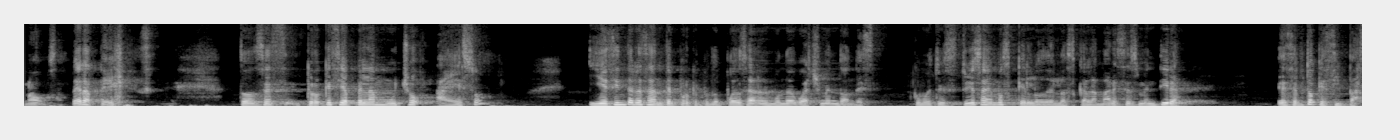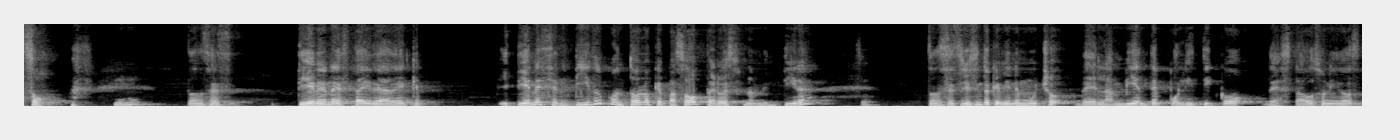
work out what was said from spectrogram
no, o sea, espérate. Entonces, creo que sí apela mucho a eso. Y es interesante porque pues, lo puedo usar en el mundo de Watchmen, donde, como tú dices, tú ya sabemos que lo de los calamares es mentira. Excepto que sí pasó. Entonces, tienen esta idea de que. Y tiene sentido con todo lo que pasó, pero es una mentira. Entonces yo siento que viene mucho del ambiente político de Estados Unidos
